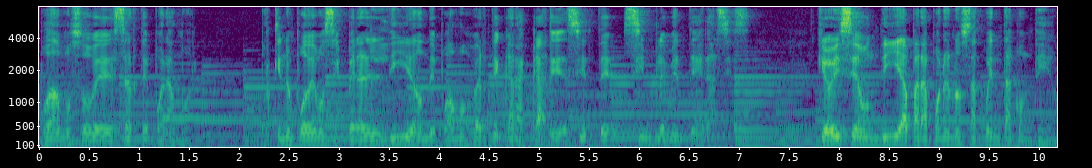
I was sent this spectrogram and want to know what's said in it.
podamos obedecerte por amor. Porque no podemos esperar el día donde podamos verte cara a cara y decirte simplemente gracias. Que hoy sea un día para ponernos a cuenta contigo.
